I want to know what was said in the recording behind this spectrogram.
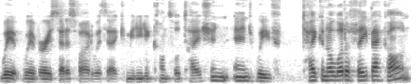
We're, we're very satisfied with our community consultation and we've taken a lot of feedback on.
